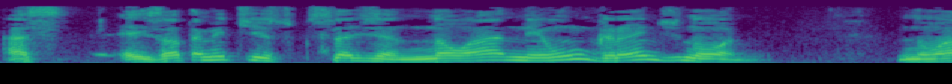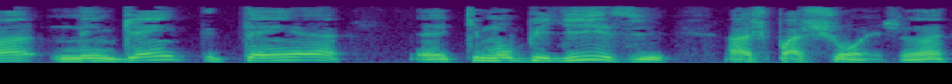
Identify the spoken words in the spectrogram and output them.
as, é exatamente isso que você está dizendo. Não há nenhum grande nome. Não há ninguém que tenha, é, que mobilize as paixões. Né?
